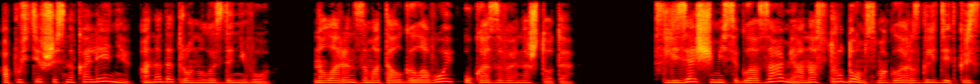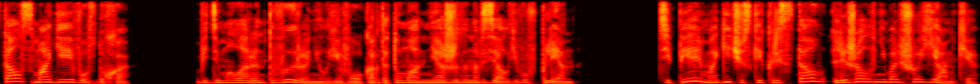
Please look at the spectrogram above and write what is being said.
Опустившись на колени, она дотронулась до него, но Лорент замотал головой, указывая на что-то. Слезящимися глазами она с трудом смогла разглядеть кристалл с магией воздуха. Видимо, Лорент выронил его, когда туман неожиданно взял его в плен. Теперь магический кристалл лежал в небольшой ямке,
